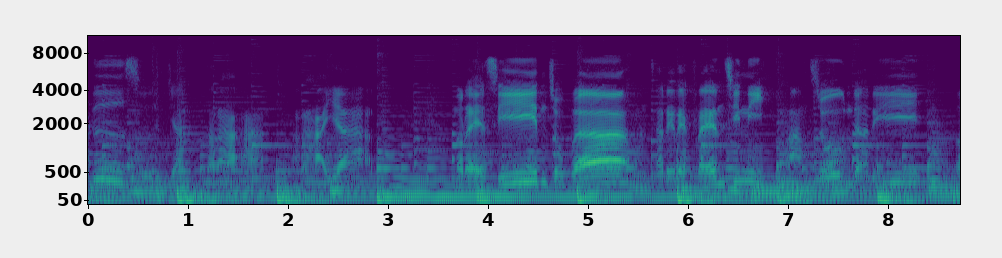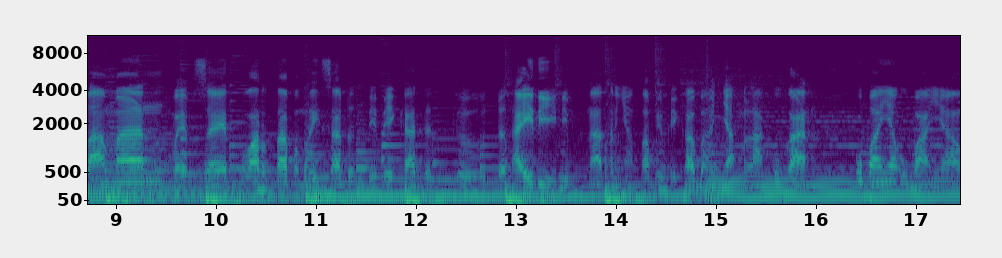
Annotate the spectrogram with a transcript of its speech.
kesejahteraan rakyat. Nuresin coba mencari referensi nih langsung dari laman website wartapemeriksa.bpk.go.id di mana ternyata BPK banyak melakukan upaya-upaya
